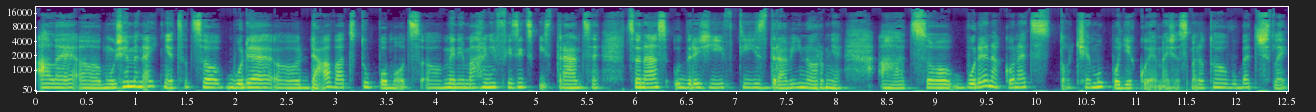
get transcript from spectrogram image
ale uh, můžeme najít něco, co bude uh, dávat tu pomoc minimálně fyzické stránce, co nás udrží v té zdravé normě a co bude nakonec to, čemu poděkujeme, že jsme do toho vůbec šli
